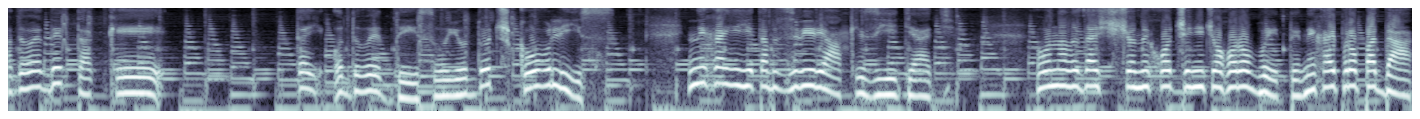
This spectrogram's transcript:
Одведи таки, та й одведи свою дочку в ліс. Нехай її там звіряки з'їдять. Вона ледасть, що не хоче нічого робити, нехай пропада.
